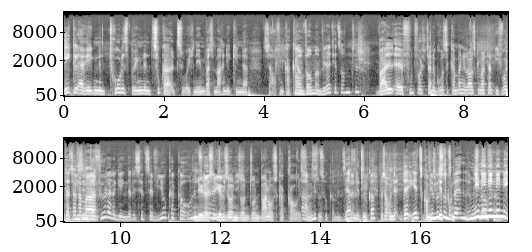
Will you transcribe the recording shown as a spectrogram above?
ekelerregenden, todesbringenden Zucker zu euch nehmen. Was machen die Kinder? Saufen Kakao. Ja, und warum haben wir das jetzt auf dem Tisch? Weil äh, Foodwatch da eine große Kampagne draus gemacht hat. Ich wollte das Die einfach sind mal... dafür oder dagegen? Das ist jetzt der Bio-Kakao ohne Nö, Zucker? das ist irgend so ein, so ein, so ein Bahnhofskakao. Ist Ah, das. mit Zucker, mit sehr Ja, viel. Zucker. Pass auf, und da, jetzt kommt Wir müssen jetzt uns kommt's. beenden, wir Nee, nee, nee, nee, nee.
